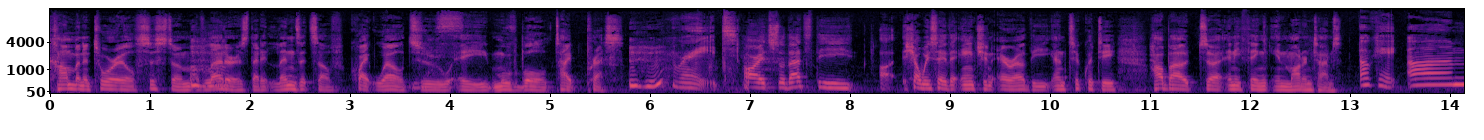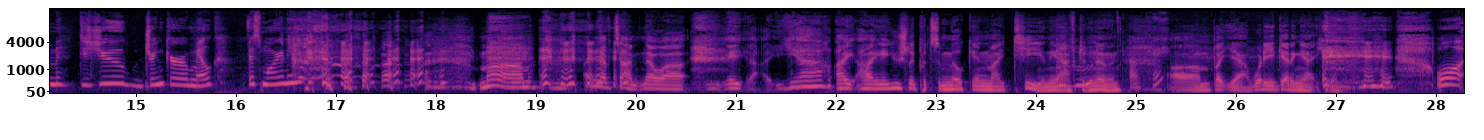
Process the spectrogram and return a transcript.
combinatorial system of letters that it lends itself quite well to a movable type press. Right. All right, so that's the, uh, shall we say, the ancient era, the antiquity. How about uh, anything in modern times? Okay. Um, did you drink your milk this morning? Mom, I didn't have time. No, uh, yeah, I, I usually put some milk in my tea in the afternoon. Okay. Um, but yeah, what are you getting at here? Well,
